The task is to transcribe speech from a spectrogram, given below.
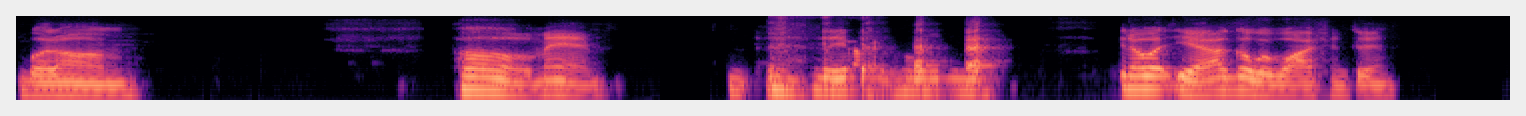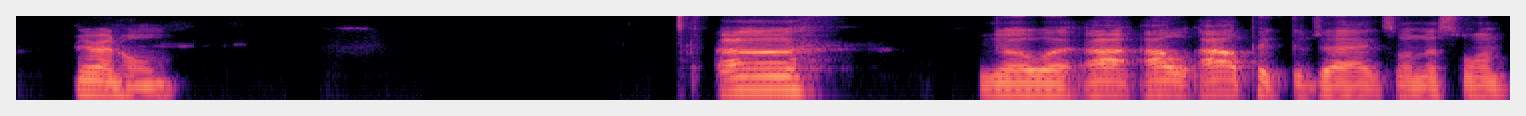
But um oh man. they are at home. You know what? Yeah, I'll go with Washington. They're at home. Uh you know what? I, I'll I'll pick the Jags on this one.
